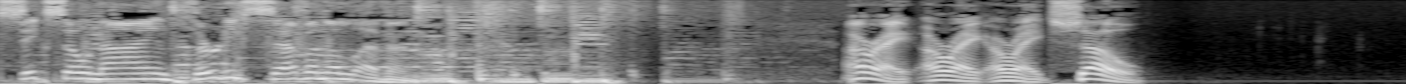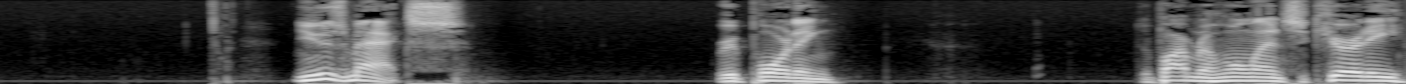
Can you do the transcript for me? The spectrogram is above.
609 3711. All right, all right, all right. So, Newsmax reporting Department of Homeland Security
